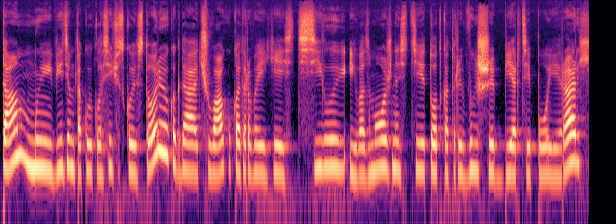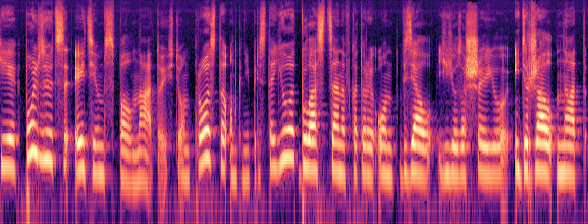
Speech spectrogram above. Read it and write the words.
Там мы видим такую классическую историю, когда чувак, у которого есть силы и возможности, тот, который выше Берти по иерархии, пользуется этим сполна. То есть он просто, он к ней пристает. Была сцена, в которой он взял ее за шею и держал над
